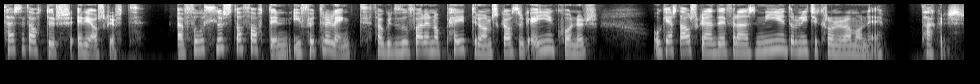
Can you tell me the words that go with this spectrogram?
Þessi þáttur er í áskrift. Ef þú vilt hlusta á þáttinn í fullri lengt, þá getur þú farið inn á Patreon skáströk eigin konur og gerst áskrifandi fyrir aðeins 990 krónur á mánuði. Takk fyrir.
